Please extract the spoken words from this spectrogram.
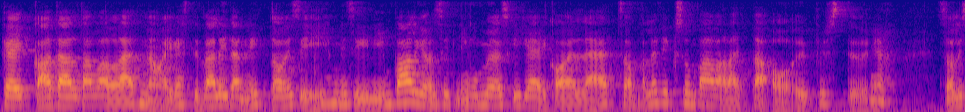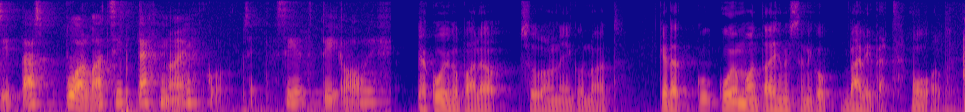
keikkaa tällä tavalla, että mä oikeasti välitän niitä toisia ihmisiä niin paljon sit niin kuin myöskin keikoille, että se on paljon fiksumpaa vaan laittaa Oy pystyyn. Ja se oli sitten taas puoli sitten noin, kun siirryttiin Oy. Ja kuinka paljon sulla on niin kuin noita ketä, ku, kuinka monta ihmistä niin välität muualle?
